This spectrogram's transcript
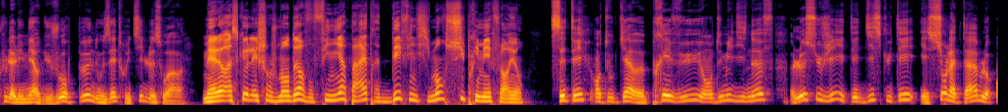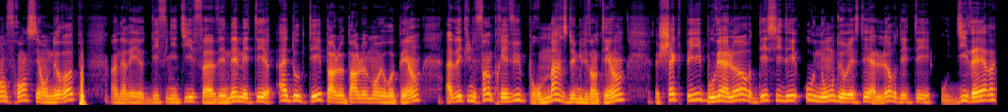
plus la lumière du jour peut nous être utile le soir. Mais alors, est-ce que les changements d'heure vont finir par être définitivement supprimés, Florian? C'était en tout cas euh, prévu en 2019. Le sujet était discuté et sur la table en France et en Europe. Un arrêt euh, définitif avait même été adopté par le Parlement européen avec une fin prévue pour mars 2021. Chaque pays pouvait alors décider ou non de rester à l'heure d'été ou d'hiver.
